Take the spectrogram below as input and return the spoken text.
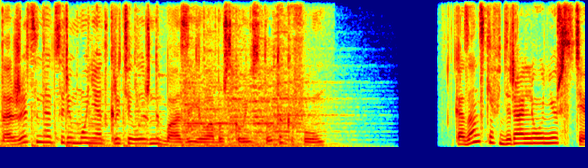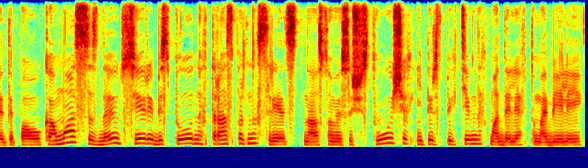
Торжественная церемония открытия лыжной базы Елабужского института КФУ. Казанский федеральный университет и ПАО «КамАЗ» создают серию беспилотных транспортных средств на основе существующих и перспективных моделей автомобилей.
